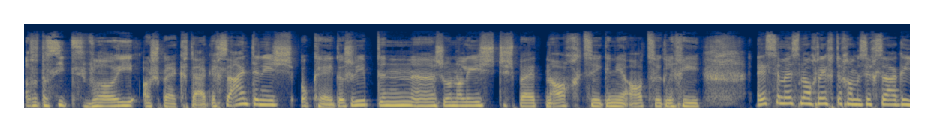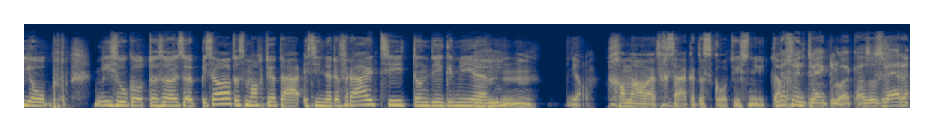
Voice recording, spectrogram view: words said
Also das sind zwei Aspekte eigentlich. Das eine ist, okay, da schreibt ein äh, Journalist spät nachts irgendwie anzügliche SMS-Nachrichten, kann man sich sagen, ja, pff, wieso geht das uns etwas an? Das macht ja der in seiner Freizeit und irgendwie, mhm. ähm, ja, kann man auch einfach sagen, das geht uns nicht an. Man könnte wegschauen. Also es wäre eine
